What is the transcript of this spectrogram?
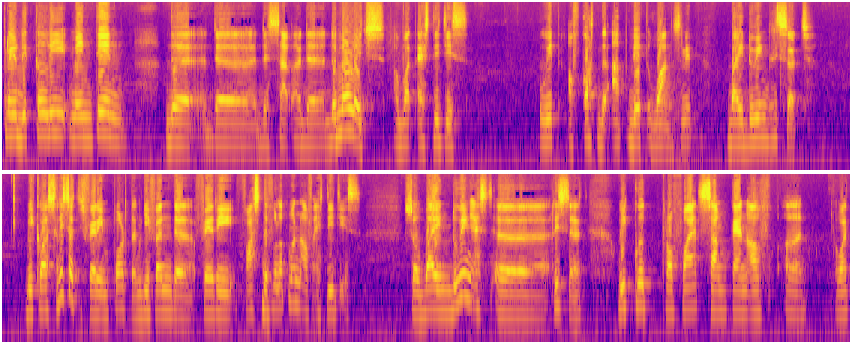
periodically maintain the the the uh, the, the knowledge about SDGs with of course the update ones right? by doing research because research is very important given the very fast development of SDGs so by doing as uh, research we could provide some kind of uh, what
